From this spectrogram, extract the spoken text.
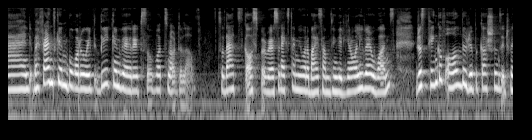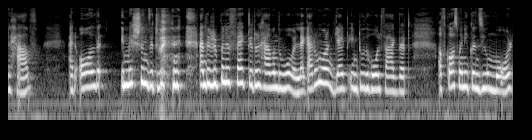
and my friends can borrow it. They can wear it. So what's not to love? So that's cost per wear. So next time you want to buy something that you can only wear once, just think of all the repercussions it will have and all the emissions it will and the ripple effect it will have on the world. Like I don't want to get into the whole fact that of course when you consume more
